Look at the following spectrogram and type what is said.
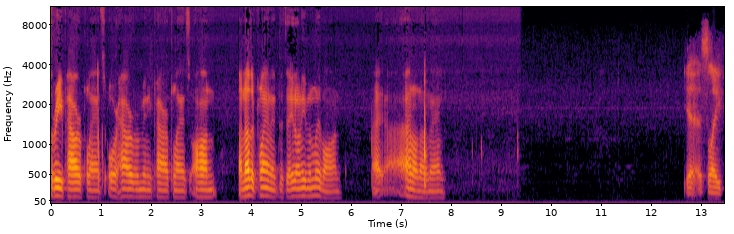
three power plants or however many power plants on another planet that they don't even live on. I I don't know, man. Yeah, it's like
